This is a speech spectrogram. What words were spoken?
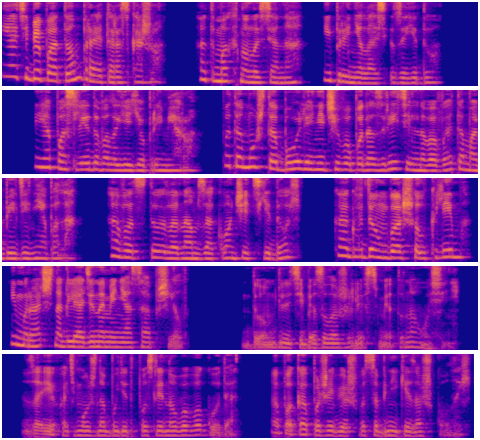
«Я тебе потом про это расскажу», – отмахнулась она и принялась за еду. Я последовала ее примеру, потому что более ничего подозрительного в этом обеде не было. А вот стоило нам закончить с едой, как в дом вошел Клим и, мрачно глядя на меня, сообщил. «Дом для тебя заложили в смету на осень. Заехать можно будет после Нового года, а пока поживешь в особняке за школой».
